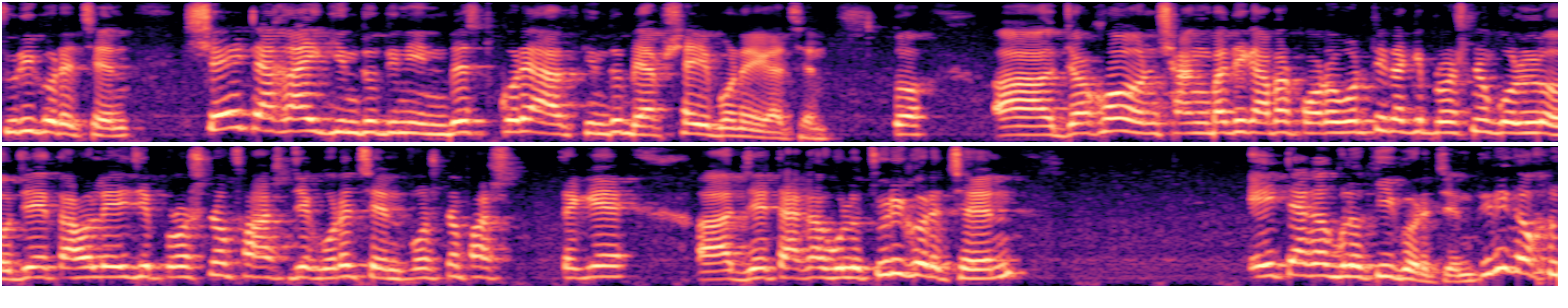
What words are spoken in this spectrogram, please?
চুরি করেছেন, সেই টাকাই কিন্তু তিনি ইনভেস্ট করে আজ কিন্তু ব্যবসায়ী বনে গেছেন। তো যখন সাংবাদিক আবার পরবর্তী তাকে প্রশ্ন করল যে, তাহলে এই যে প্রশ্ন ফাঁস যে করেছেন, প্রশ্ন ফাঁস থেকে যে টাকাগুলো চুরি করেছেন এই টাকাগুলো কি করেছেন? তিনি তখন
